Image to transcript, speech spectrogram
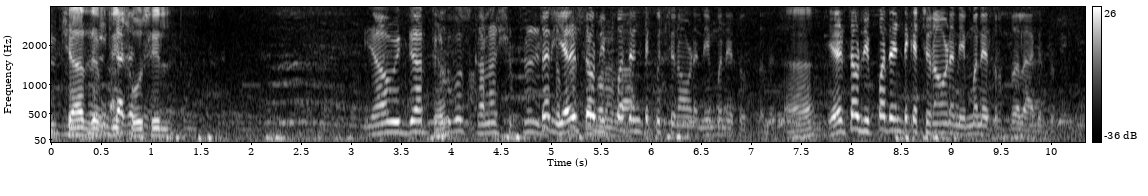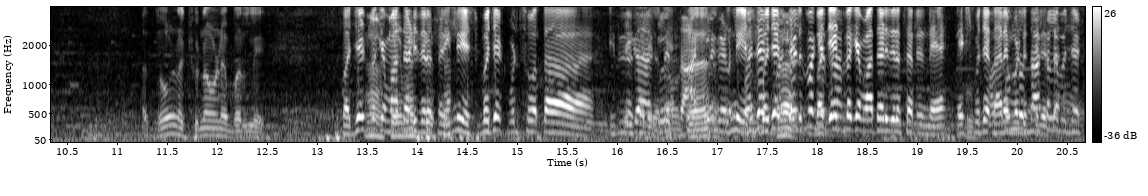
ಇನ್ಚಾರ್ಜ್ ಆಫ್ ದಿ ಯಾವ ವಿದ್ಯಾರ್ಥಿಗಳಿಗೂ ಸ್ಕಾಲರ್ಶಿಪ್ ಸರ್ ಎರಡ್ ಸಾವಿರದ ಇಪ್ಪತ್ತೆಂಟಕ್ಕೂ ಚುನಾವಣೆ ನಿಮ್ಮ ನೇತೃತ್ವದಲ್ಲಿ. ಹಾಂ ಎರಡ್ ಸಾವಿರದ ಇಪ್ಪತ್ತೆಂಟಕ್ಕೆ ಚುನಾವಣೆ ನಿಮ್ಮ ನೇತೃತ್ವದಲ್ಲಿ ಆಗುತ್ತೆ ಅದು ನೋಡೋಣ ಚುನಾವಣೆ ಬರಲಿ. ಬಜೆಟ್ ಬಗ್ಗೆ ಮಾತಾಡಿದ್ರೆ ಸರ್. ಇಲ್ಲಿ ಎಷ್ಟು ಬಜೆಟ್ ಬಿಡಿಸುವಂತ ಬಜೆಟ್ ಬಗ್ಗೆ ಬಜೆಟ್ ಬಗ್ಗೆ ಮಾತಾಡಿದ್ರೆ ಸರ್ ನಿನ್ನೆ? ನೆಕ್ಸ್ಟ್ ಬಜೆಟ್ ನಾನೇ budget.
